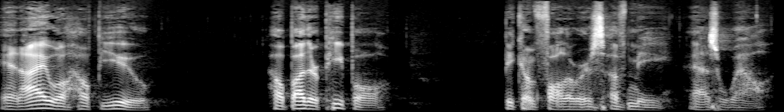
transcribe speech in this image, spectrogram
and I will help you help other people become followers of me as well.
